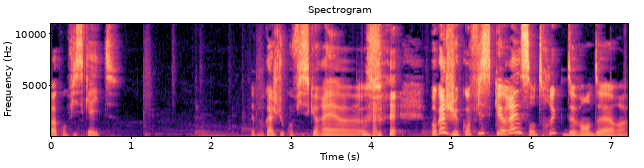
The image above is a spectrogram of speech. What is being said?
Pas confiscate? Pourquoi je lui confisquerais euh, Pourquoi je lui confisquerais son truc de vendeur?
